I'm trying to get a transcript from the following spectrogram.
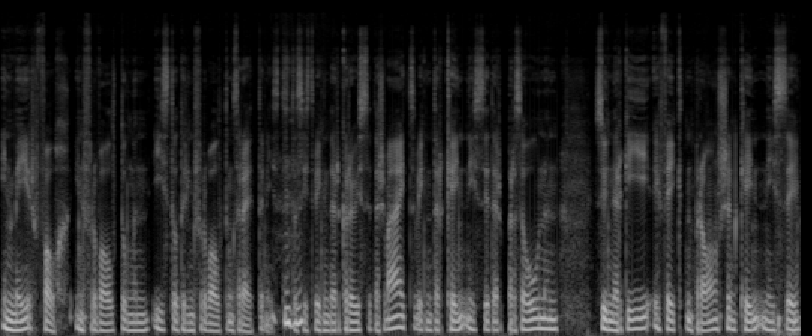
in mehrfach in Verwaltungen ist oder in Verwaltungsräten ist. Mhm. Das ist wegen der Größe der Schweiz, wegen der Kenntnisse der Personen, Synergieeffekten, Branchenkenntnisse,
